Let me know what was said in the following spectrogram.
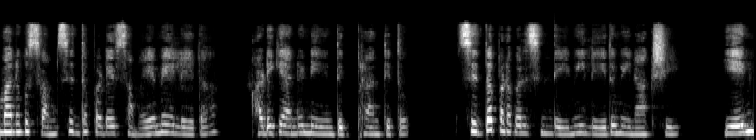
మనకు సంసిద్ధపడే సమయమే లేదా? అడిగాను నేను దిగ్భ్రాంతితో. సిద్ధపడవలసిందేమీ లేదు మీనాక్షి. ఏం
